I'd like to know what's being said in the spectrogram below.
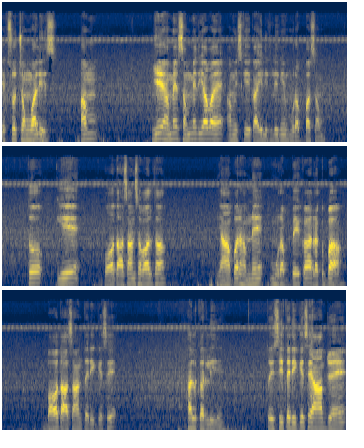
एक सौ चौवालीस। हम ये हमें सम में दिया हुआ है, हम इसकी इकाई लिख लेंगे मुरबा सम। तो ये बहुत आसान सवाल था। यहाँ पर हमने मुरबे का रकबा बहुत आसान तरीके से हल कर लीजिए। तो इसी तरीके से आप जो हैं,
